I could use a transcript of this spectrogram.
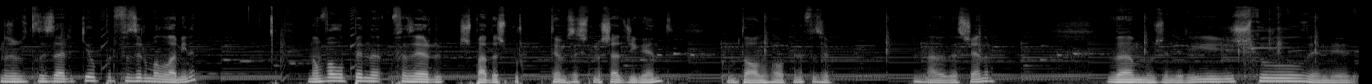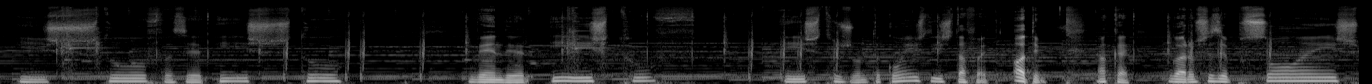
Nós vamos utilizar aquilo para fazer uma lâmina. Não vale a pena fazer espadas porque temos este machado gigante. Como tal, não vale a pena fazer nada desse género. Vamos vender isto, vender isto, fazer isto, vender isto, isto junta com isto e isto está feito. Ótimo. Ok. Agora vamos fazer poções.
